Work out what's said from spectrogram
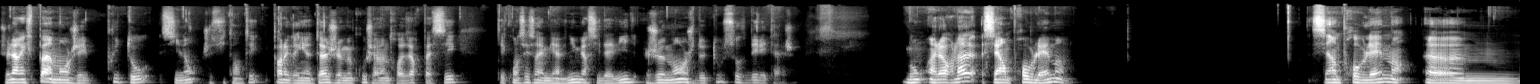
Je n'arrive pas à manger plus tôt, sinon je suis tenté par le grignotage, je me couche à 23 heures passées. Tes conseils sont les bienvenus, merci David. Je mange de tout sauf des laitages. Bon, alors là, c'est un problème. C'est un problème. Euh,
